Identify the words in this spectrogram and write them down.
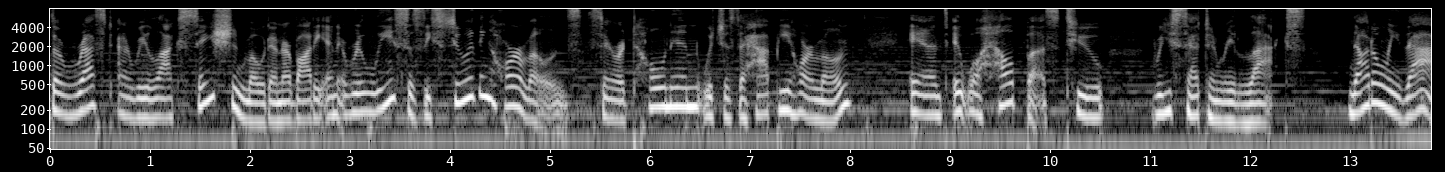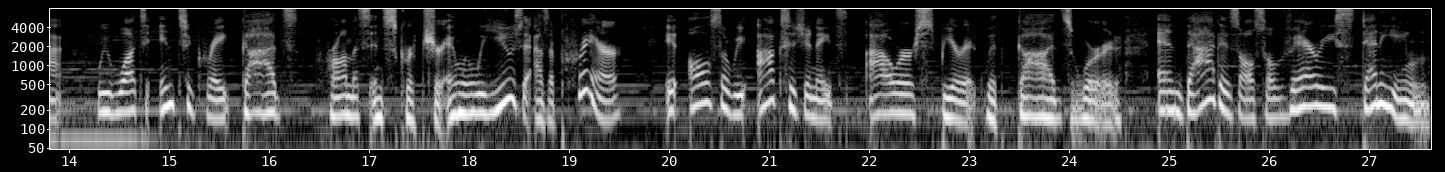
the rest and relaxation mode in our body and it releases the soothing hormones, serotonin, which is the happy hormone, and it will help us to reset and relax. Not only that, we want to integrate God's promise in Scripture. And when we use it as a prayer, it also reoxygenates our spirit with God's Word. And that is also very steadying.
